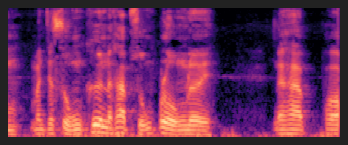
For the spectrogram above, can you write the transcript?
มมันจะสูงขึ้นนะครับ สูงโปร่งเลยนะครับพอ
